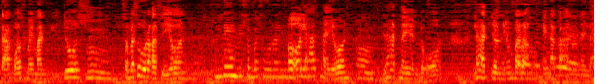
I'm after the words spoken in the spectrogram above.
Tapos may monthly dues. Mm. Sa basura kasi yun. Hindi, hindi sa basura yun. Oo, lahat na yun. Oh. Lahat na yun doon. Lahat yun, yung parang kinakaano nila.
